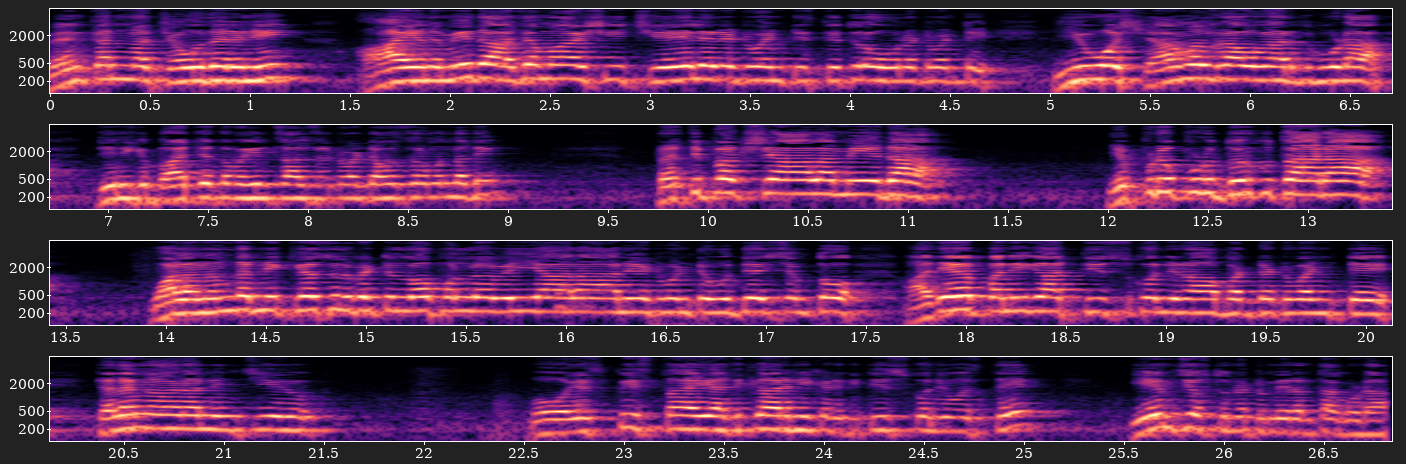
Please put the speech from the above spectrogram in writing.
వెంకన్న చౌదరిని ఆయన మీద అజమాయిషీ చేయలేనటువంటి స్థితిలో ఉన్నటువంటి ఈఓ శ్యామలరావు గారికి కూడా దీనికి బాధ్యత వహించాల్సినటువంటి అవసరం ఉన్నది. ప్రతిపక్షాల మీద ఎప్పుడెప్పుడు దొరుకుతారా? వాళ్ళనందరినీ కేసులు పెట్టి లోపల్లో వెయ్యాలా అనేటువంటి ఉద్దేశంతో అదే పనిగా తీసుకొని రాబడ్డటువంటి తెలంగాణ నుంచి ఓ ఎస్పీ స్థాయి అధికారిని ఇక్కడికి తీసుకొని వస్తే ఏం చేస్తున్నట్టు మీరంతా కూడా?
